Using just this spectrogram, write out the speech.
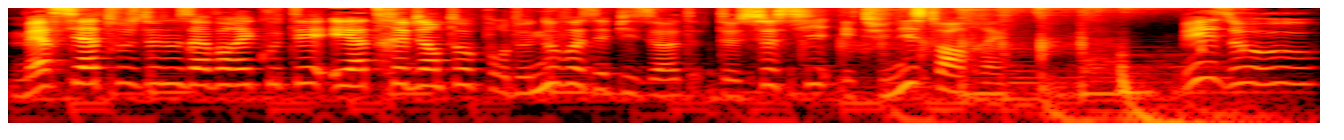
Merci à tous de nous avoir écoutés et à très bientôt pour de nouveaux épisodes de Ceci est une histoire vraie. Bisous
